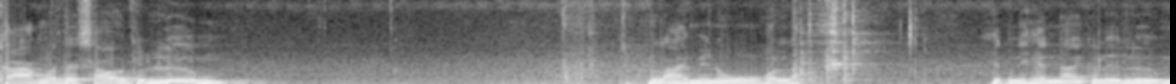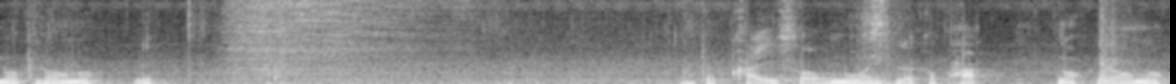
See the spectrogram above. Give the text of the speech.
ค้างไว้แต่เช้าจนลืมลายเมนูคนละเฮ็ดนี่เฮ็ดนั่นก็เลยลืมเนาะพี่น้องเนาะนี่กับไข่สองหน่วยแล้วก็พักเนาะพี่น้องเนาะ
